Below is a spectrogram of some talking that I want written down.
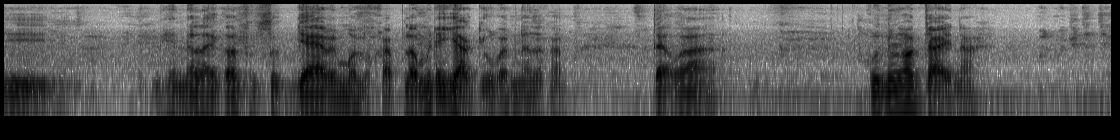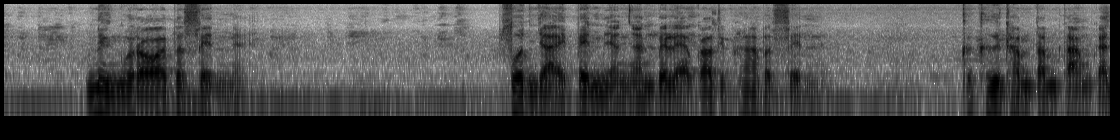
ที่เห็นอะไรก็รู้สึกแย่ไปหมดหรอกครับ เราไม่ได้อยากอยู่แบบนั้นหรอกครับ แต่ว่า คุณต้องเข้าใจนะหนึ่งร้อยเปอร์เซ็นเนี่ย ส่วนใหญ่เป็นอย่างนั้นไปแล้วเก้าสิบห้าเปอร์เซ็นเนี่ยก็คือทำตามๆกัน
